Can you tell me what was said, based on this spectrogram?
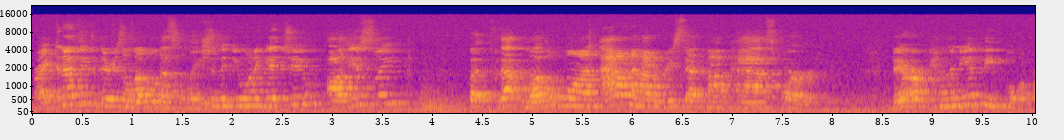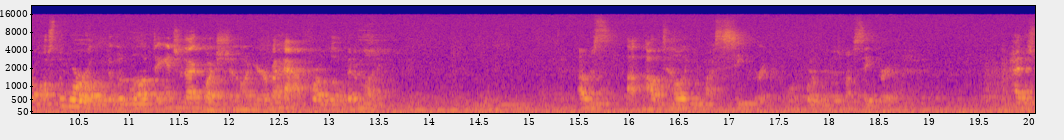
right? And I think that there is a level of escalation that you want to get to, obviously. But for that level one, I don't know how to reset my password. There are plenty of people across the world that would love to answer that question on your behalf for a little bit of money. I was, I'll tell you my secret, well, is my secret. I had this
